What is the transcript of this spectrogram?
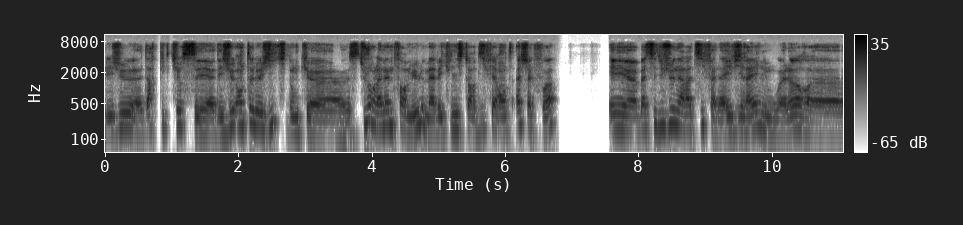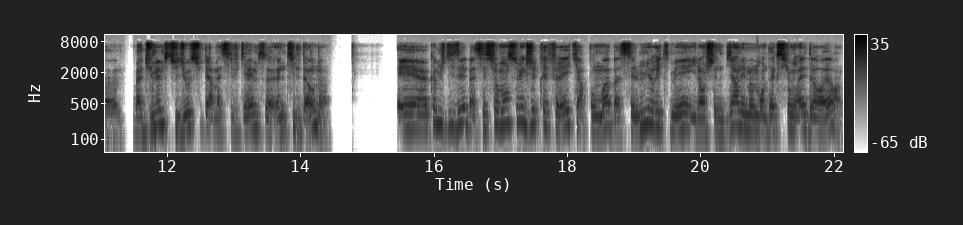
les jeux euh, Dark Pictures, c'est euh, des jeux anthologiques, donc euh, c'est toujours la même formule, mais avec une histoire différente à chaque fois. Et euh, bah, c'est du jeu narratif à la Heavy Rain ou alors euh, bah, du même studio, Supermassive Games, euh, Until Dawn. Et euh, comme je disais, bah, c'est sûrement celui que j'ai préféré, car pour moi, c'est le mieux rythmé, il enchaîne bien les moments d'action et d'horreur.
